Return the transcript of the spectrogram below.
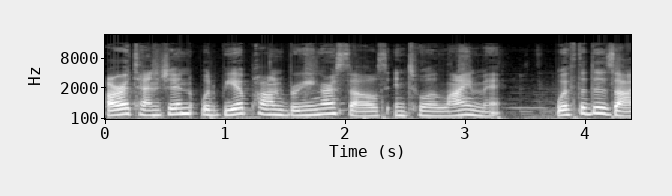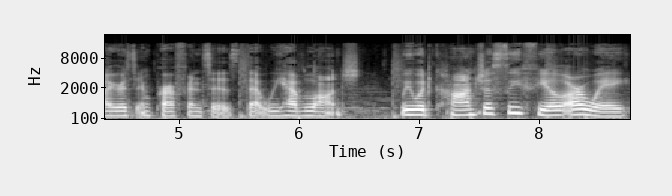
our attention would be upon bringing ourselves into alignment with the desires and preferences that we have launched. We would consciously feel our way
